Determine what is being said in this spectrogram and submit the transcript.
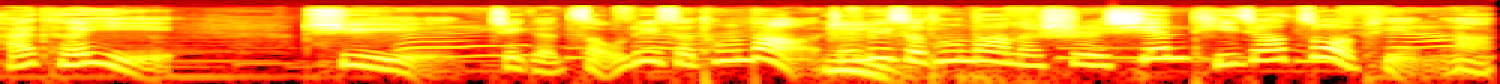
还可以。去这个走绿色通道，这绿色通道呢是先提交作品啊，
